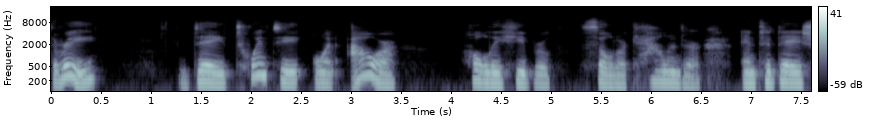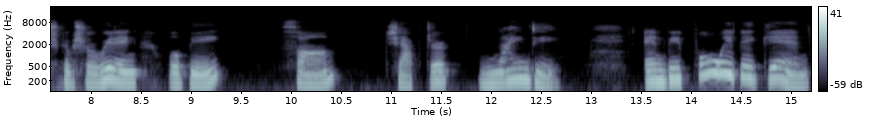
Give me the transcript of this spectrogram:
three, day 20 on our Holy Hebrew solar calendar. And today's scriptural reading will be Psalm chapter 90. And before we begin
